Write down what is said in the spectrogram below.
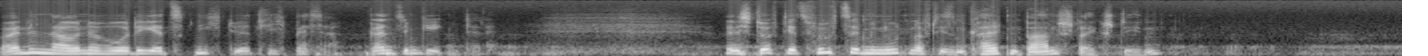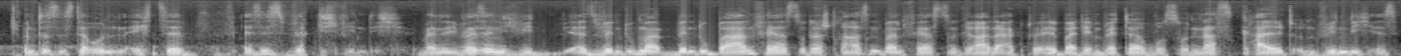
meine Laune wurde jetzt nicht wirklich besser. Ganz im Gegenteil. Denn ich durfte jetzt 15 Minuten auf diesem kalten Bahnsteig stehen und das ist da unten echt sehr, es ist wirklich windig. Ich, meine, ich weiß ja nicht, wie, also wenn du mal, wenn du Bahn fährst oder Straßenbahn fährst und gerade aktuell bei dem Wetter, wo es so nass, kalt und windig ist,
